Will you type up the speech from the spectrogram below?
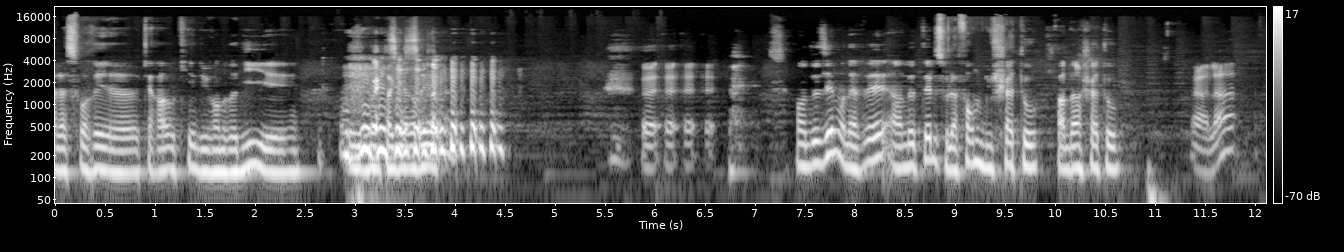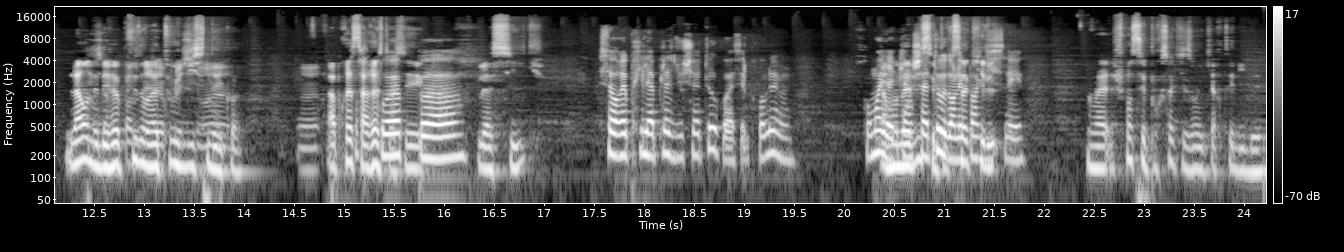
à la soirée euh, karaoké du vendredi et, et ils pas gardé. Ouais, ouais, ouais, ouais. En deuxième, on avait un hôtel sous la forme du château, enfin d'un château. Ah, là, on est Ça déjà plus dans la touche plus, Disney, ouais. quoi. ouais. Après, ça reste assez pas classique. Ça aurait pris la place du château, quoi, c'est le problème. Pour moi, il n'y a qu'un château dans les parcs Disney. Ouais, je pense que c'est pour ça qu'ils ont écarté l'idée.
